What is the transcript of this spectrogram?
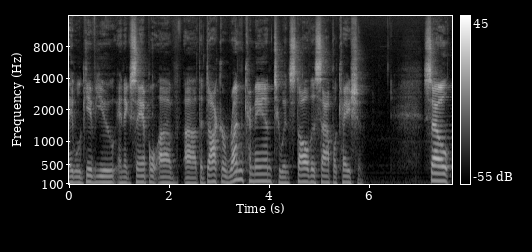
they will give you an example of uh, the Docker run command to install this application. So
